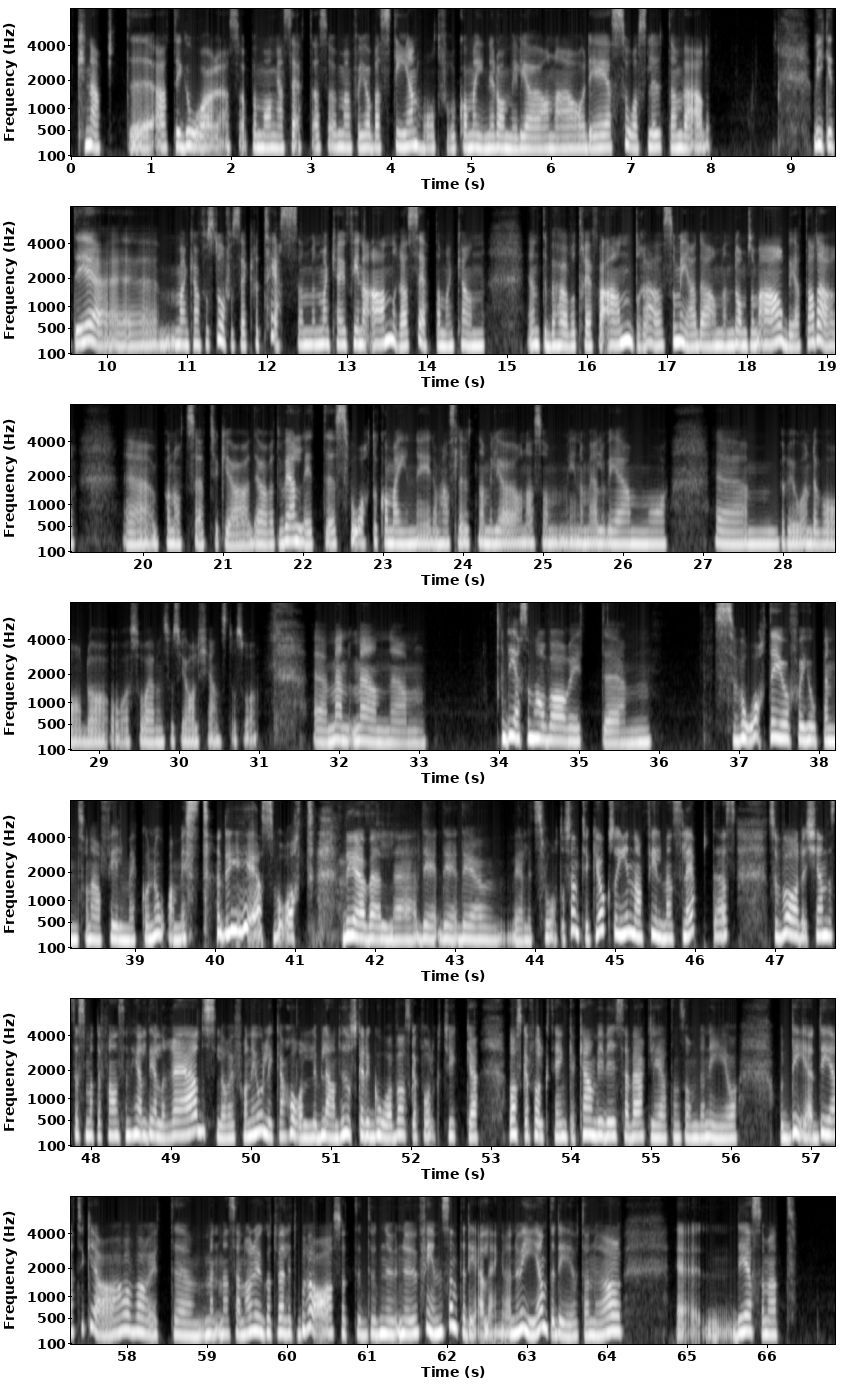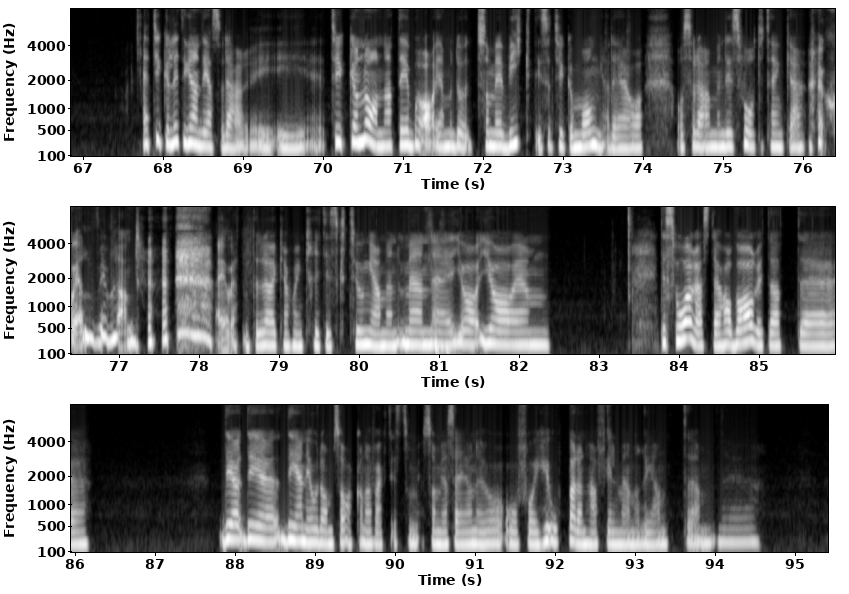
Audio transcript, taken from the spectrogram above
knappt eh, att det går alltså, på många sätt. Alltså, man får jobba stenhårt för att komma in i de miljöerna och det är så sluten värld. Vilket det är, eh, man kan förstå för sekretessen men man kan ju finna andra sätt där man kan inte behöver träffa andra som är där men de som arbetar där eh, på något sätt tycker jag det har varit väldigt eh, svårt att komma in i de här slutna miljöerna som inom LVM och eh, beroendevård och, och så, även socialtjänst och så. Eh, men men eh, det som har varit ehm, svårt det är att få ihop en sån här film ekonomiskt. Det är svårt. Det är väl eh, det, det, det, är väldigt svårt. Och sen tycker jag också innan filmen släpptes så var det, kändes det som att det fanns en hel del rädslor från olika håll ibland. Hur ska det gå? Vad ska folk tycka? Vad ska folk tänka? Kan vi visa verkligheten som den är? Och, och det, det tycker jag har varit... Eh, men, men sen har det gått väldigt bra så att nu, nu finns inte det längre. Nu är inte det utan nu har eh, det är som att jag tycker lite grann det är sådär. I, i, tycker någon att det är bra, ja, men då, som är viktigt, så tycker många det. Och, och sådär. Men det är svårt att tänka själv ibland. jag vet inte, det där är kanske en kritisk tunga. Men, men mm. jag, jag, ehm, det svåraste har varit att eh, det, det, det är nog de sakerna faktiskt som, som jag säger nu och, och få ihop den här filmen rent eh,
